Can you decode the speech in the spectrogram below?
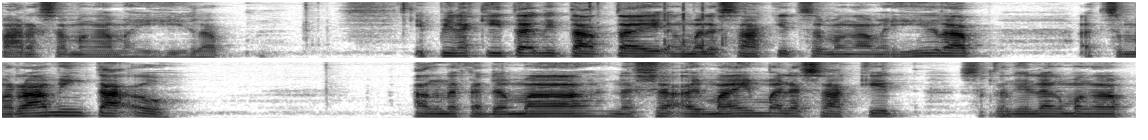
para sa mga mahihirap. Ipinakita ni Tatay ang malasakit sa mga mahihirap at sa maraming tao ang nakadama na siya ay may malasakit sa kanilang mga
